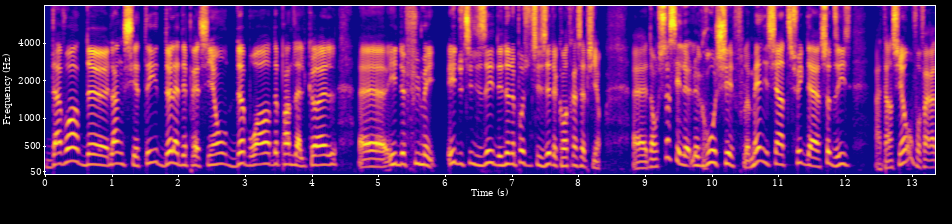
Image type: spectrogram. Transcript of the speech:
d'avoir de l'anxiété, de la dépression, de boire, de prendre de l'alcool euh, et de fumer et d'utiliser, de ne pas utiliser de contraception. Euh, donc ça, c'est le, le gros chiffre. là. Mais les scientifiques derrière ça disent, attention, il faut faire,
